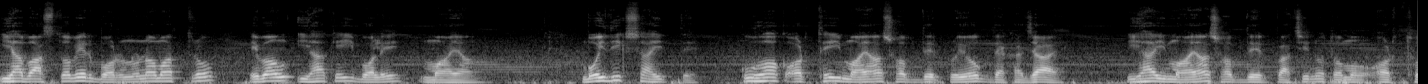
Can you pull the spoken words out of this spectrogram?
ইহা বাস্তবের বর্ণনা মাত্র এবং ইহাকেই বলে মায়া। বৈদিক সাহিত্যে কুহক অর্থেই মায়া শব্দের প্রয়োগ দেখা যায়। ইহাই মায়া শব্দের প্রাচীনতম অর্থ।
